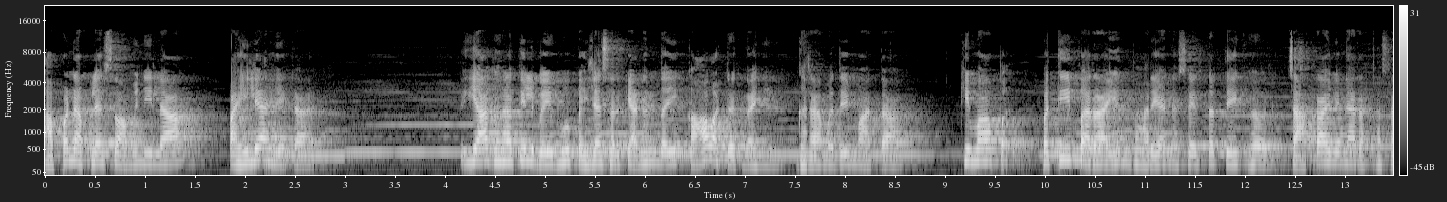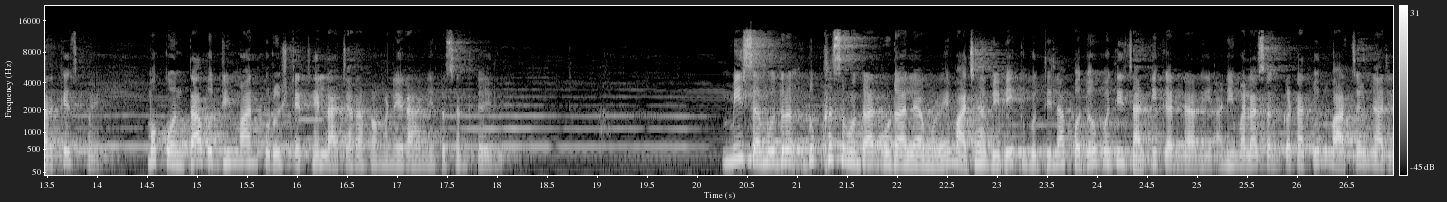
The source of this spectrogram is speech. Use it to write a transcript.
आपण आपल्या स्वामिनीला पाहिले आहे का? या घरातील वैभव पहिल्यासारखे आनंददायी का वाटत नाही? घरामध्ये माता किंवा प पती परायण भार्या नसेल तर ते घर चाकाविना रथासारखेच होय मग कोणता बुद्धिमान पुरुष तेथे लाचाराप्रमाणे राहणे पसंत करेल? मी समुद्र दुःख समुद्रात बुडाल्यामुळे माझ्या विवेक बुद्धीला पदोपदी जागी करणारी आणि मला संकटातून वाचवणारी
